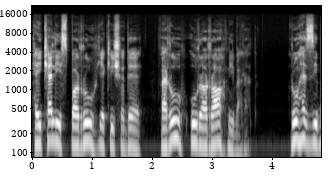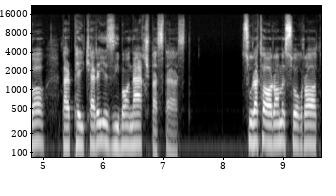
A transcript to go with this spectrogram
هیکلی است با روح یکی شده و روح او را راه می‌برد. روح زیبا بر پیکره زیبا نقش بسته است. صورت آرام سقرات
